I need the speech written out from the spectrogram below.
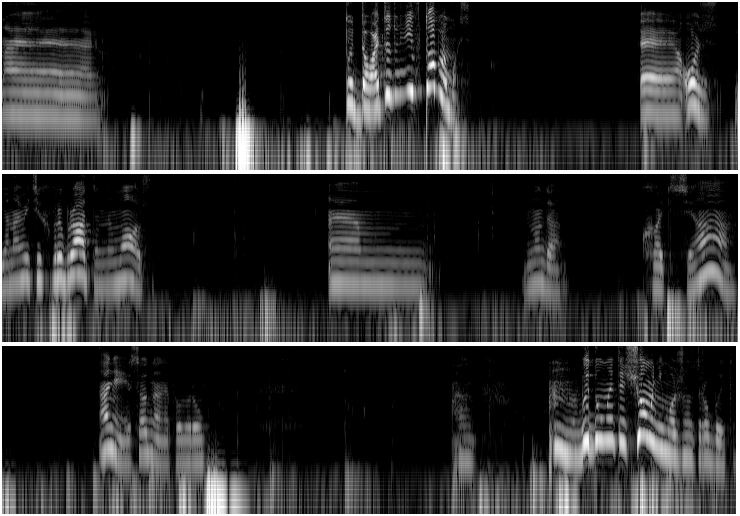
Е... То давайте тоді втопимось. Е, ось, я навіть їх прибрати не можу. Ем... Ну да. Хоча. А ні, я все одно не помру. Ви думаєте, що мені можна зробити?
